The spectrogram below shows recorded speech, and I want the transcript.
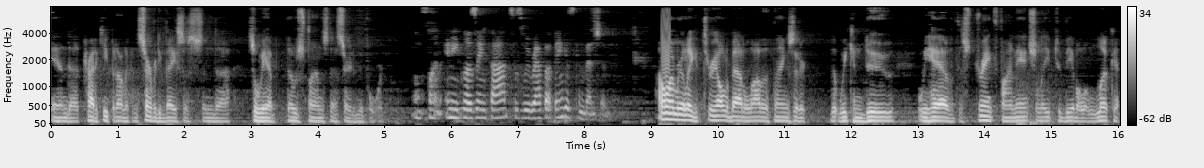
and uh, try to keep it on a conservative basis, and uh, so we have those funds necessary to move forward. Excellent. Any closing thoughts as we wrap up Angus Convention? Oh, I'm really thrilled about a lot of the things that are that we can do. We have the strength financially to be able to look at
